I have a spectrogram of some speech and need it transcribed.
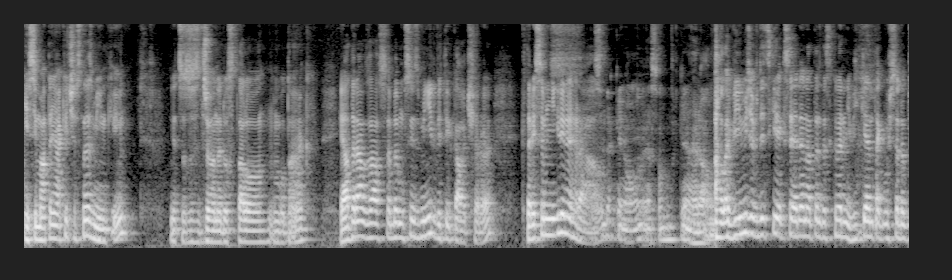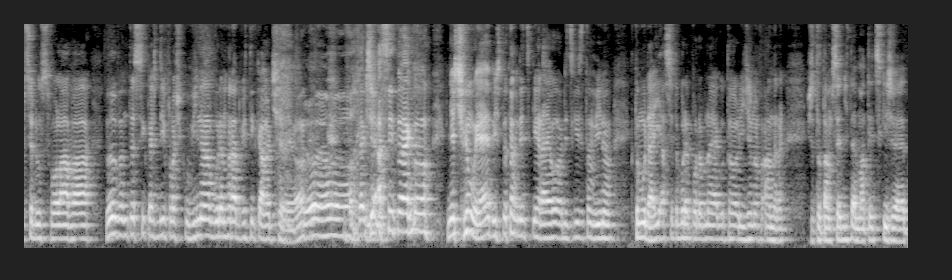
jestli máte nějaké čestné zmínky, něco, co se třeba nedostalo, nebo tak. Já teda za sebe musím zmínit Viticulture, který jsem nikdy nehrál. Asi taky no, já jsem taky nehrál. Ale vím, že vždycky, jak se jede na ten deskoherní víkend, tak už se dopředu svolává, vemte si každý flašku vína, budeme hrát Viticulture, jo? Jo, jo, jo. Takže asi to jako k něčemu je, když to tam vždycky hrajou a vždycky si to víno k tomu dají, asi to bude podobné jako u toho Legion of Honor, že to tam sedí tematicky, že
